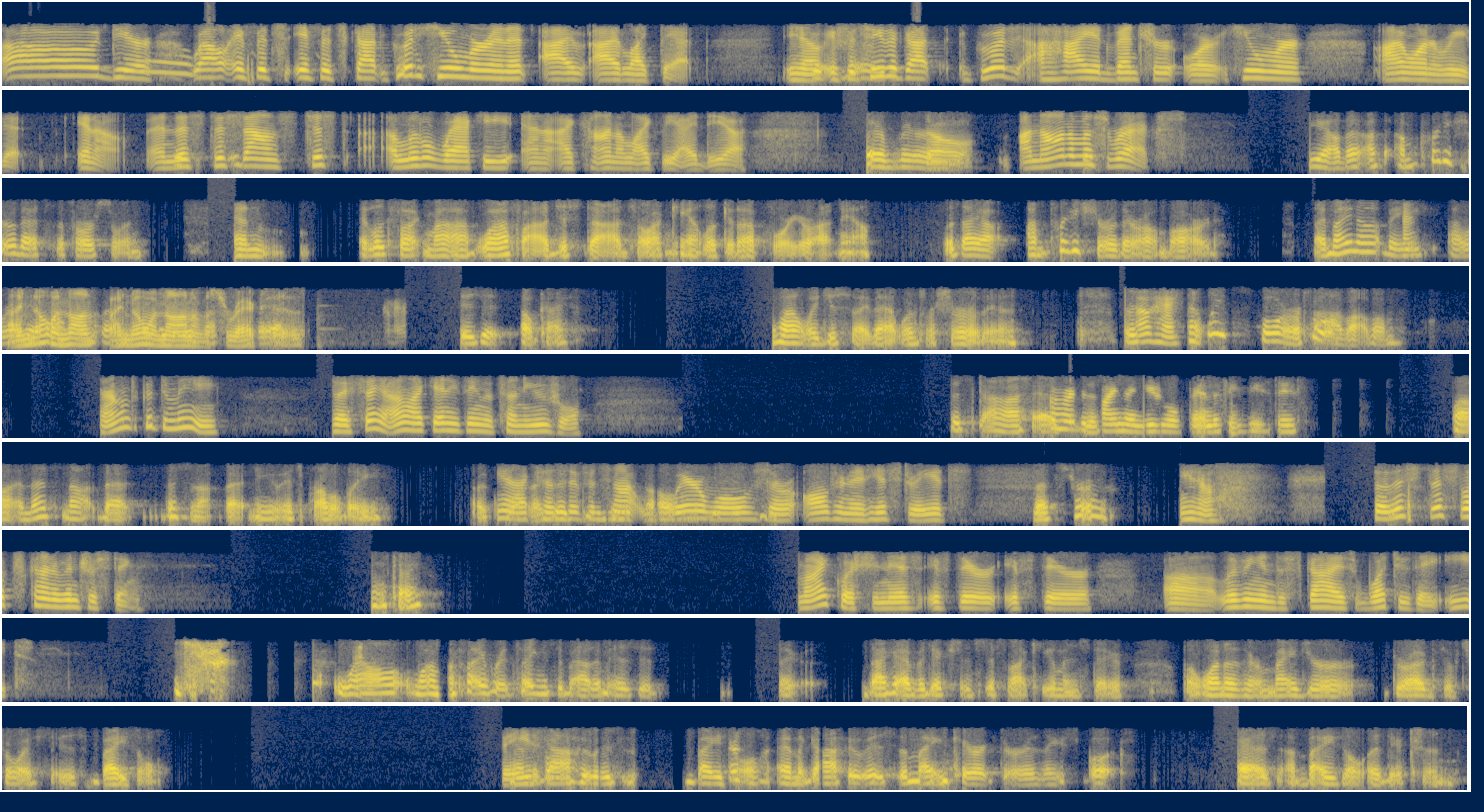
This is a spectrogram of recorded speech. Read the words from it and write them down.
oh dear. Well, if it's if it's got good humor in it, I I like that. You know, if it's either got good high adventure or humor, I want to read it. You know, and this this sounds just a little wacky, and I kind of like the idea. They're very. So, Anonymous Rex. Yeah, that, I, I'm pretty sure that's the first one. And it looks like my Wi-Fi just died, so I can't look it up for you right now. But they, are, I'm pretty sure they're on Bard. They may not be. I, I know anon- I know they did it Anonymous like Rex that. is. Is it okay? Why don't we just say that one for sure then? There's Okay. at least four or five of them. Sounds good to me. As I say, I like anything that's unusual. This guy has It's hard to this, find unusual fantasy these days. well, and that's not that that's not that new. It's probably a, Yeah, because if it's not werewolves or alternate history, it's That's true. you know. So this this looks kind of interesting. Okay. My question is, if they're if they're uh, living in disguise, what do they eat? Well, one of my favorite things about them is that they they have addictions just like humans do, but one of their major drugs of choice is basil. And the guy Basil. who is basil, and the guy who is the main character in these books, has a basil addiction.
